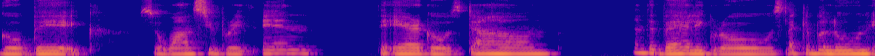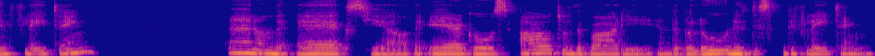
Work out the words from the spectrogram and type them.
go big so once you breathe in, the air goes down and the belly grows like a balloon inflating. And on the exhale, the air goes out of the body and the balloon is deflating.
